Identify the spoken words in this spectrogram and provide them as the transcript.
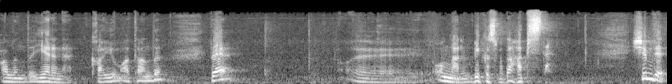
alındı yerine kayyum atandı ve e, onların bir kısmı da hapiste. Şimdi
